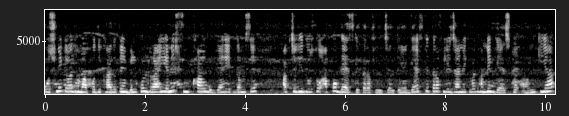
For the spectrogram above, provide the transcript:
पोछने के बाद हम आपको दिखा देते हैं, बिल्कुल ड्राई यानी सूखा हो गया है एकदम से। अब चलिए दोस्तों, आपको गैस की तरफ़ ले चलते हैं। गैस की तरफ़ ले जाने के बाद हमने गैस को ऑन किया।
